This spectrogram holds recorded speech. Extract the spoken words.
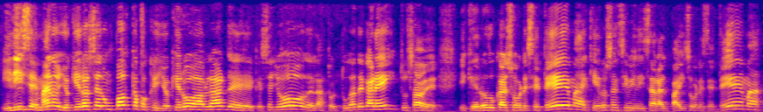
y dice, mano, yo quiero hacer un podcast porque yo quiero hablar de, qué sé yo, de las tortugas de Carey, tú sabes, y quiero educar sobre ese tema, y quiero sensibilizar al país sobre ese tema,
